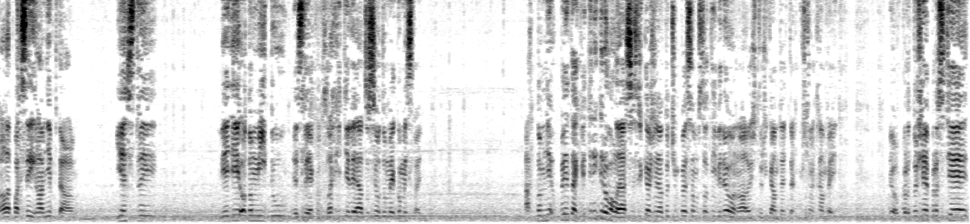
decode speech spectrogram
No ale pak se jich hlavně ptal, jestli vědějí o tom mýtu, jestli jako to zachytili a to si o tom jako myslej. A to mě úplně tak vytrigrovalo, já jsem si říkal, že natočím úplně samostatný video, no ale když to říkám teď, tak už to nechám být. Jo, protože prostě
